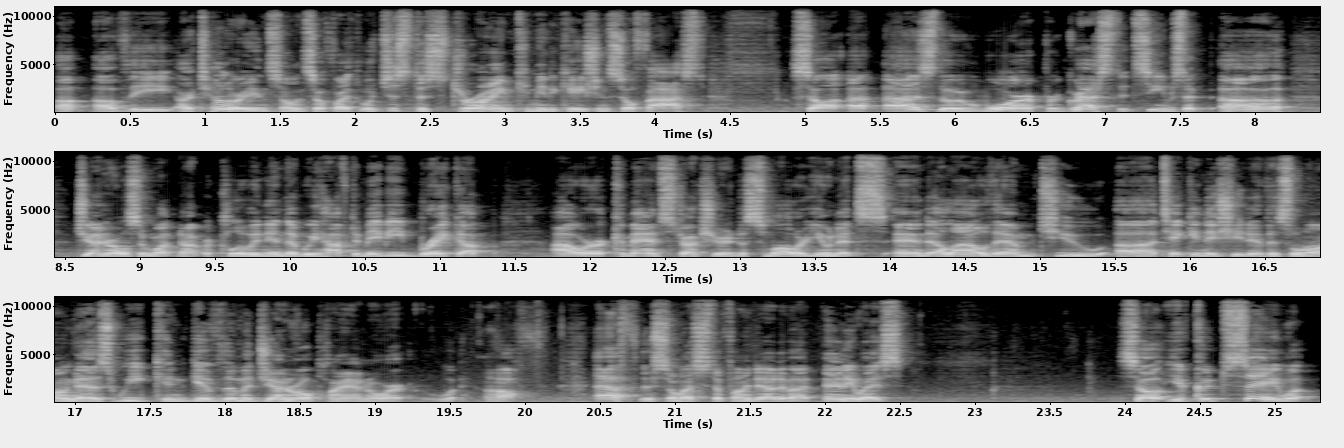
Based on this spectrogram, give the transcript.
uh, of the artillery and so on and so forth was just destroying communication so fast. So uh, as the war progressed, it seems that uh, generals and whatnot were cluing in that we have to maybe break up our command structure into smaller units and allow them to uh, take initiative as long as we can give them a general plan or oh f there's so much to find out about anyways so you could say what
